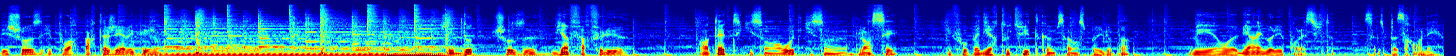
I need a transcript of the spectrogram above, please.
des choses et pouvoir partager avec les gens. J'ai d'autres choses bien farfelues en tête qui sont en route, qui sont lancées, qu'il faut pas dire tout de suite, comme ça on spoile pas. Mais on va bien rigoler pour la suite. Ça se passera en l'air.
